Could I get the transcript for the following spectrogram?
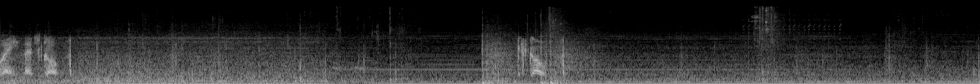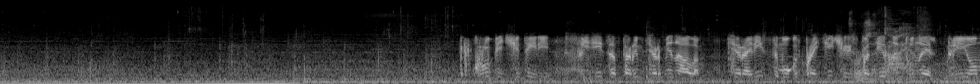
Way, let's go. Go. Группе 4. Следить за вторым терминалом. Террористы могут пройти через подземный туннель. Прием.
